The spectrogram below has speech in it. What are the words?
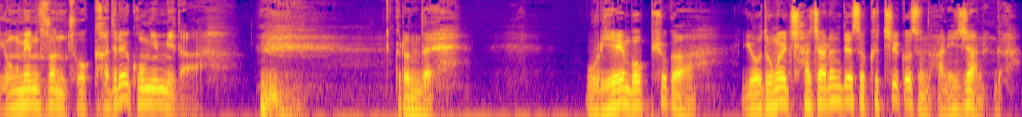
용맹스런 조카들의 공입니다. 음, 그런데 우리의 목표가 요동을 차지하는 데서 그칠 것은 아니지 않은가.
